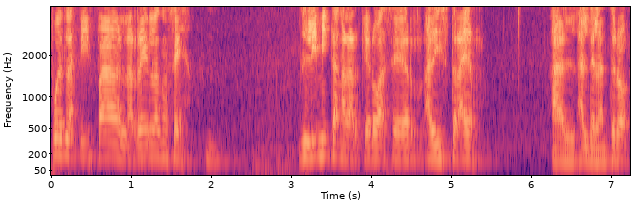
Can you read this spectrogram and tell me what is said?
pues la FIFA, las reglas, no sé. limitan al arquero a hacer, a distraer al, al delantero.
